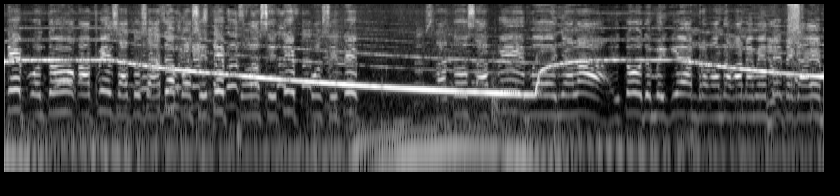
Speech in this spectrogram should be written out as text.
Positif untuk AP satu sada positif, positif, positif. Status AP menyala. Itu demikian rekan-rekan MNT TKM.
